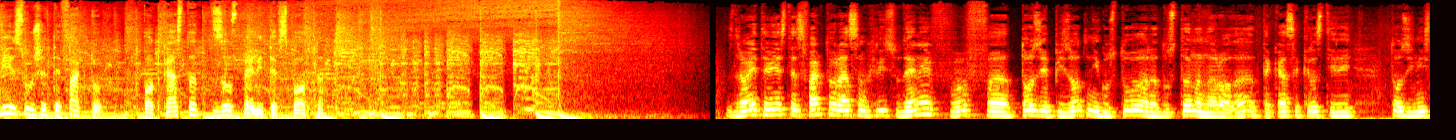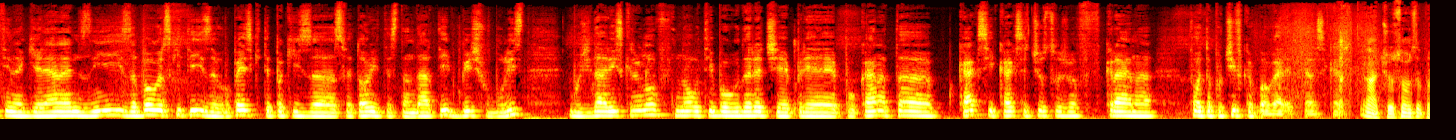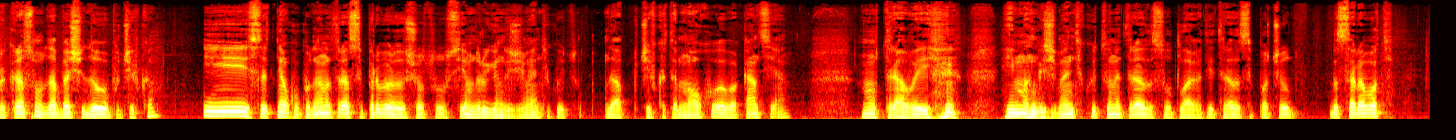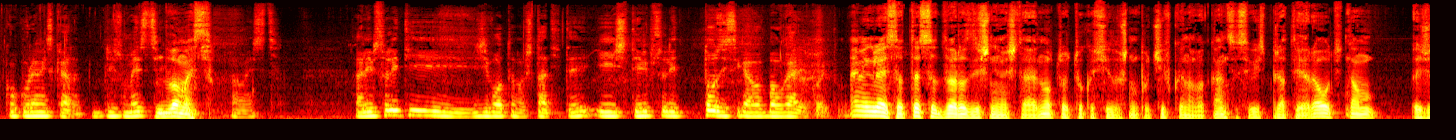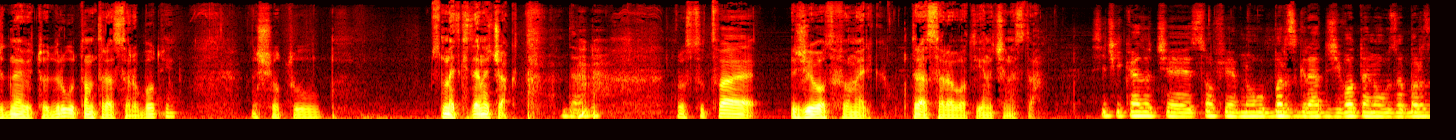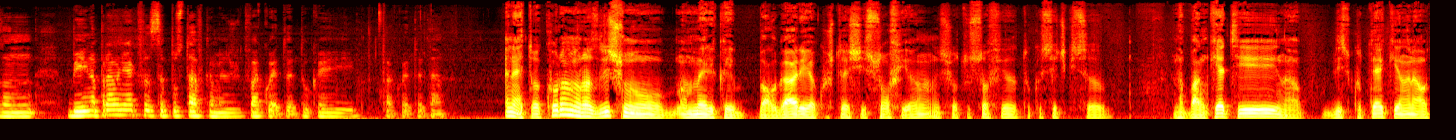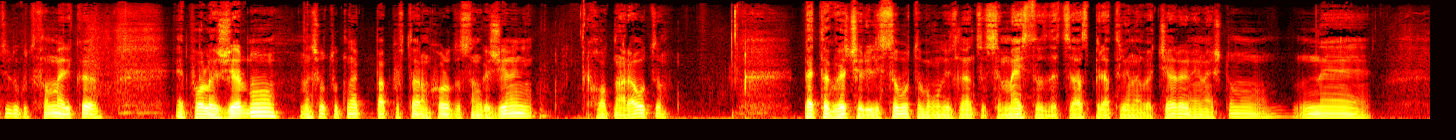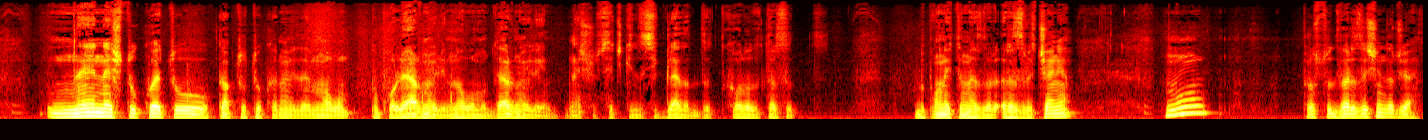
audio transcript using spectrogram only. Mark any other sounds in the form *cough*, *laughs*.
Вие слушате Фактор – подкастът за успелите в спорта. Здравейте, вие сте с Фактор, аз съм Христо Денев. В този епизод ни гостува радостта на народа. Така са кръстили този наистина гениален и за българските, и за европейските, пък и за световните стандарти. Биш футболист Божидар Искренов. Много ти благодаря, че прие поканата. Как си, как се чувстваш в края на твоята почивка в България, така да се каже? А, чувствам се прекрасно. Да, беше дълга почивка. И след няколко дена трябва да се пребера, защото си имам други ангажименти, които... Да, почивката е много хубава, вакансия, но трябва и *laughs* има ангажименти, които не трябва да се отлагат и трябва да се почне да се работи. Колко време изкара? Близо месец? Два месеца. Два месеца. А липсва ли ти живота в Штатите и ще липсва ли този сега в България, който... Еми, гледай, са, те са две различни неща. Едното е тук си идваш на почивка, на вакансия, се ви с приятели работи, там ежедневието е друго, там трябва да се работи, защото сметките не чакат. Да. Просто това е живота в Америка. Трябва да се работи, иначе не става. Всички казват, че София е много бърз град, живота е много забързан. Би направил някаква съпоставка между това, което е тук и това, което е там? Е, не, то е коренно различно Америка и България, ако щеш и София, защото София тук всички са на банкети, на дискотеки, на работи, докато в Америка е по-лежерно, защото тук, пак повтарям, хората са ангажирани, ход на работа. Петък вечер или събота могат да излезат с семейства, с деца, с приятели на вечера или нещо, но не е не е нещо, което, както тук, нали, да е много популярно или много модерно, или нещо всички да си гледат, да ходят да търсят допълнителни развлечения. Но просто две различни държави.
